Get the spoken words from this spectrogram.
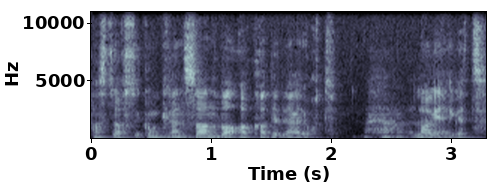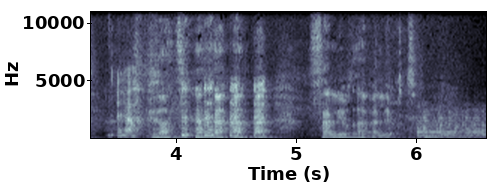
hans største konkurrensene var akkurat det de har gjort. Lage eget. Ja. Selvgjort er velgjort.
